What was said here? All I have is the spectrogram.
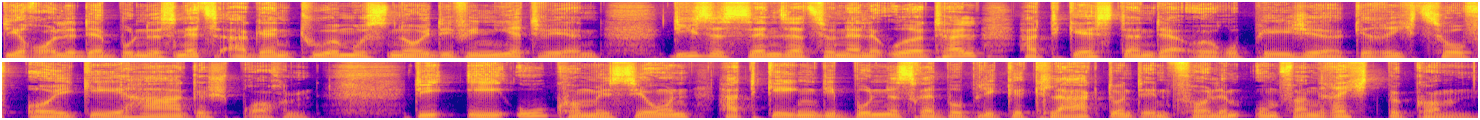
Die Rolle der Bundesnetzagentur muss neu definiert werden. Dieses sensationelle Urteil hat gestern der Europäische Gerichtshof EuGH gesprochen. Die EU-Kommission hat gegen die Bundesrepublik geklagt und in vollem Umfang Recht bekommen.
